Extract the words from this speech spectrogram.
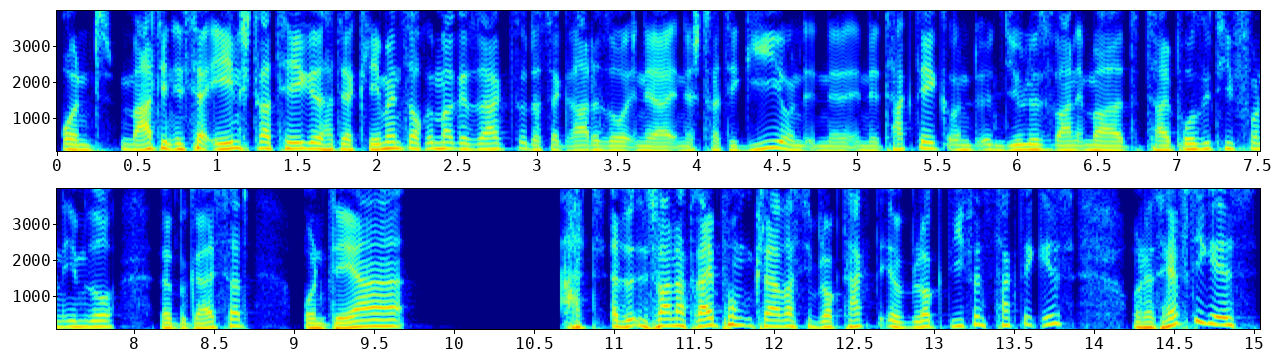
Und Martin ist ja eh ein Stratege, hat der Clemens auch immer gesagt, so, dass er gerade so in der, in der Strategie und in der, in der Taktik und, und Julius waren immer total positiv von ihm so äh, begeistert. Und der hat, also es war nach drei Punkten klar, was die Block-Defense-Taktik ist. Und das Heftige ist,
